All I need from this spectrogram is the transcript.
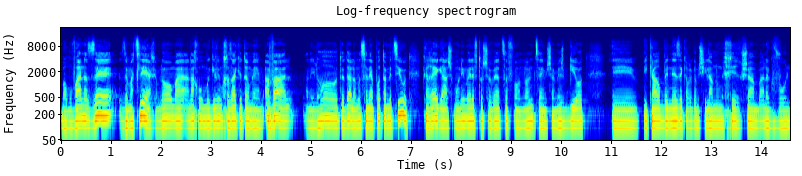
במובן הזה, זה מצליח, הם לא, אנחנו מגיבים חזק יותר מהם, אבל אני לא, אתה יודע, לא מנסה לייפות את המציאות. כרגע, 80 אלף תושבי הצפון לא נמצאים שם, יש פגיעות, אה, בעיקר בנזק, אבל גם שילמנו מחיר שם על הגבול.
